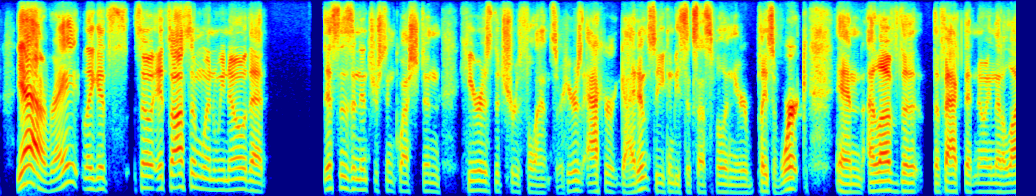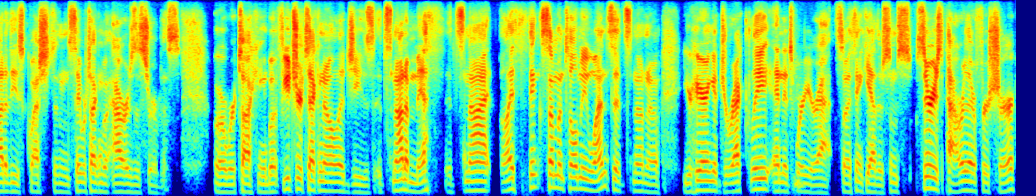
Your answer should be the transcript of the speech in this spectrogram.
Yeah, right? Like it's so it's awesome when we know that this is an interesting question. Here is the truthful answer. Here's accurate guidance so you can be successful in your place of work. And I love the the fact that knowing that a lot of these questions, say we're talking about hours of service or we're talking about future technologies, it's not a myth. It's not, well, I think someone told me once, it's no, no, you're hearing it directly and it's where you're at. So I think, yeah, there's some serious power there for sure.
